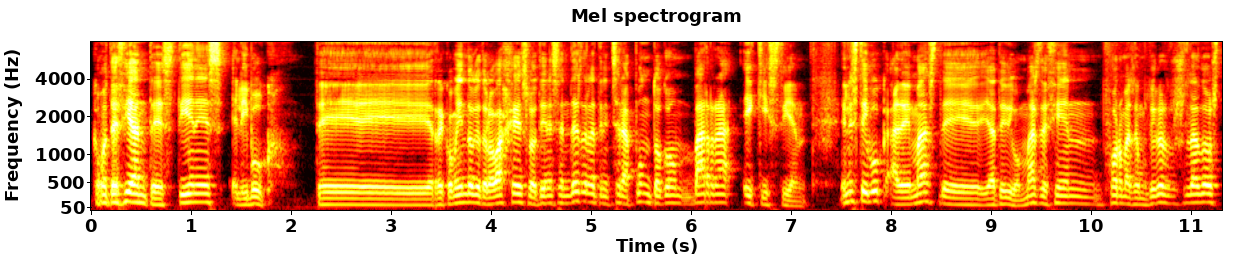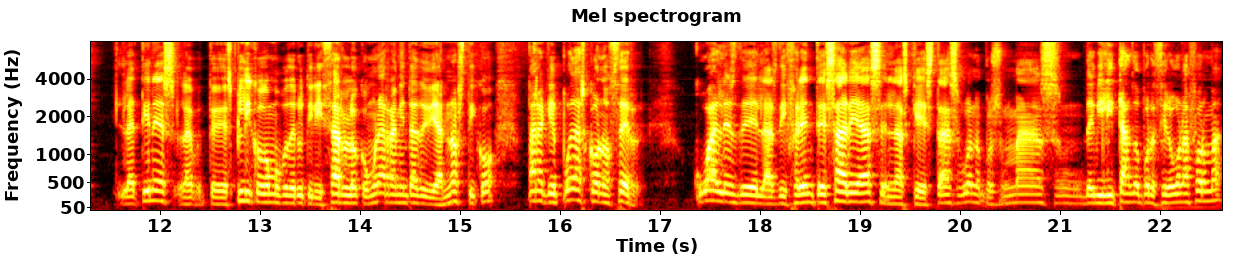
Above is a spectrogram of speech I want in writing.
Como te decía antes, tienes el ebook. Te recomiendo que te lo bajes, lo tienes en desde la trinchera.com barra x100. En este ebook, además de, ya te digo, más de 100 formas de multiplicar resultados, la tienes, te explico cómo poder utilizarlo como una herramienta de diagnóstico para que puedas conocer cuáles de las diferentes áreas en las que estás, bueno, pues más debilitado, por decirlo de alguna forma,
